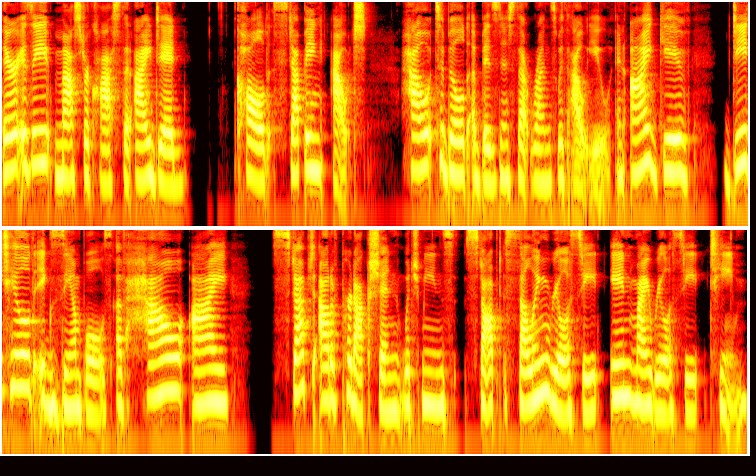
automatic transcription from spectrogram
There is a masterclass that I did called Stepping Out How to Build a Business That Runs Without You. And I give detailed examples of how I stepped out of production, which means stopped selling real estate in my real estate team.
